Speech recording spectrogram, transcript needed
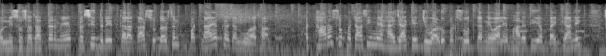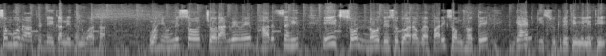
1977 में प्रसिद्ध रेत कलाकार सुदर्शन पटनायक का जन्म हुआ था। 1885 में हैजा के जुआड़ू पर शोध करने वाले भारतीय वैज्ञानिक शंभुनाथ डे का निधन हुआ था। वहीं उन्नीस सौ चौरानवे में भारत सहित 109 देशों द्वारा व्यापारिक समझौते गैट की स्वीकृति मिली थी।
